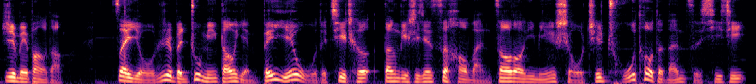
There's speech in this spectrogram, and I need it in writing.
日媒报道，在有日本著名导演北野武的汽车，当地时间四号晚遭到一名手持锄头的男子袭击，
